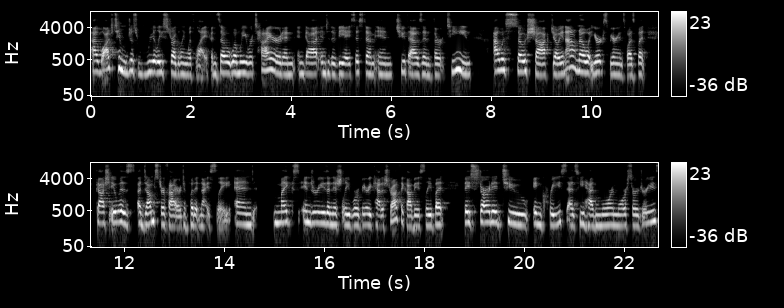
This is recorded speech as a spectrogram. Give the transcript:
I watched him just really struggling with life. And so when we retired and, and got into the VA system in 2013, I was so shocked, Joey. And I don't know what your experience was, but gosh, it was a dumpster fire to put it nicely. And Mike's injuries initially were very catastrophic, obviously, but they started to increase as he had more and more surgeries.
